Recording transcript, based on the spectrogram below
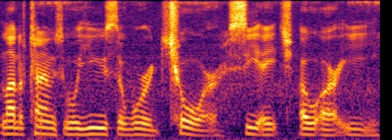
a lot of times we'll use the word chore, C H O R E.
